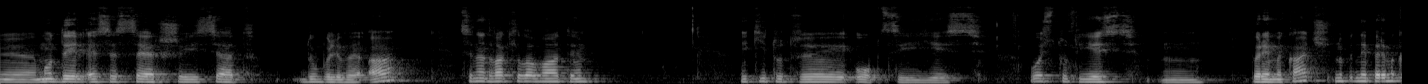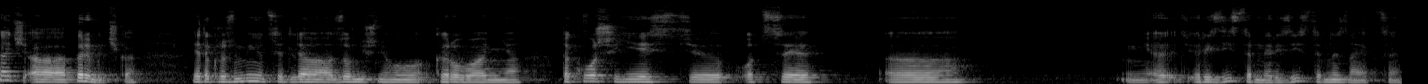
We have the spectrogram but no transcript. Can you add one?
е, модель SSR 60 WA, це на 2 кВт. Які тут е, опції є? Ось тут є перемикач, ну не перемикач, а перемичка. Я так розумію, це для зовнішнього керування. Також є е, оце. Е, Резистор, не резистор, не знаю, як це.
